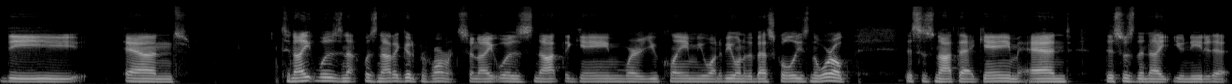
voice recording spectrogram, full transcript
the and tonight was not was not a good performance. Tonight was not the game where you claim you want to be one of the best goalies in the world. This is not that game, and this was the night you needed it.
